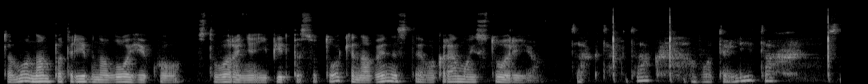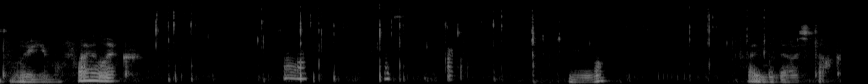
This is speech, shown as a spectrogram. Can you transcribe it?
Тому нам потрібно логіку створення і підпису токена винести в окрему історію. Так, так, так. В елітах створюємо файлик. Мімо. Хай буде ось так.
